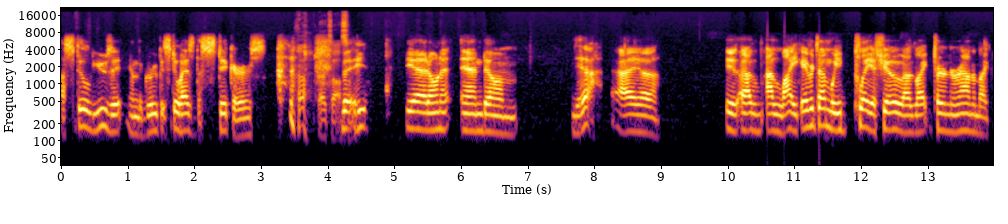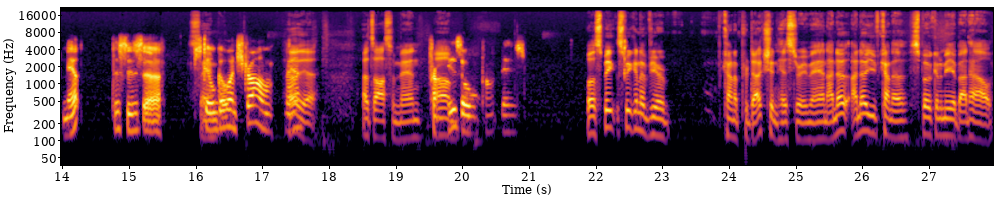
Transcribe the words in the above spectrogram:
I still use it in the group. It still has the stickers That's awesome. that he had on it, and um, yeah, I uh, it, I I like every time we play a show, I like turning around. I'm like, yep, this is uh still going strong, man. Hell yeah, that's awesome, man. From Um, his old punk days. Well, speak, speaking of your kind of production history, man, I know I know you've kind of spoken to me about how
